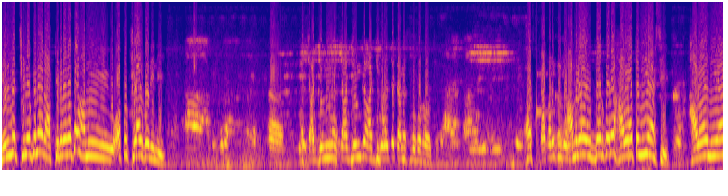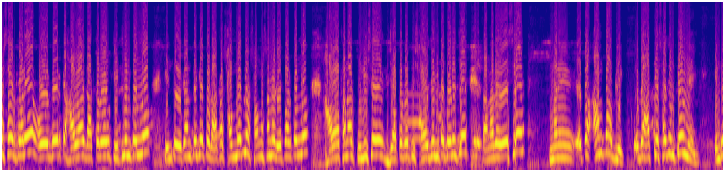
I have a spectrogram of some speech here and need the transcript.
হেলমেট ছিল কিনা রাত্রির বেলা তো আমি অত খেয়াল করিনি। চারজন চারজনকে আজ বলেছে ট্রান্সফার করা হয়েছে। তারপরে কি আমরা উদ্ধার করে হাওড়াতে নিয়ে আসি। হাওড়ায় নিয়ে আসার পরে ওদেরকে হাওড়ায় ডাক্তারবাবু ট্রিটমেন্ট করল কিন্তু এখান থেকে তো রাখা সম্ভব না সঙ্গে সঙ্গে রেফার করল। হাওড়া থানার পুলিশে যতটা সহযোগিতা করেছে তারা এসে মানে এটা আম পাবলিক ওদের আত্মীয় স্বজন কেউ নেই। কিন্তু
